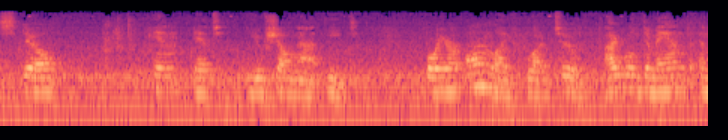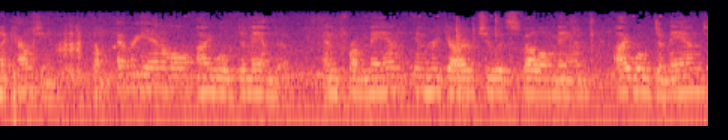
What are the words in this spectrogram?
still in it you shall not eat. For your own life blood too, I will demand an accounting. From every animal I will demand it, and from man in regard to his fellow man I will demand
